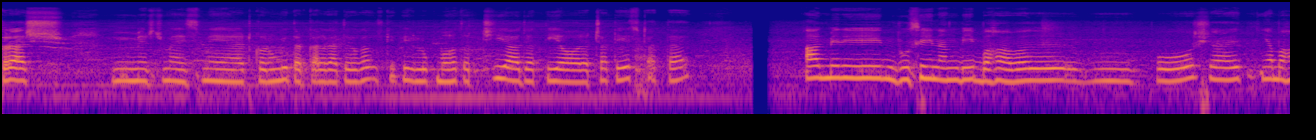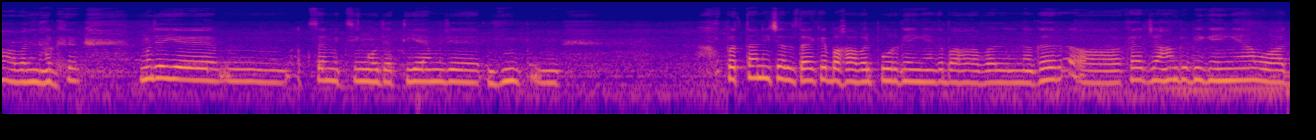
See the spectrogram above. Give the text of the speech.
क्रश मिर्च मैं इसमें ऐड करूँगी, तड़का लगाते हुए, उसकी फिर लुक बहुत अच्छी आ जाती है और अच्छा टेस्ट आता है। आज मेरी दूसरी नंद भी बहावलपुर शायद, या बहावल नगर। मुझे ये अक्सर मिक्सिंग हो जाती है, मुझे पता नहीं चलता है कि बहावलपुर गई हैं कि बहावल नगर। और खैर, जहाँ पे भी गई हैं, वो आज,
